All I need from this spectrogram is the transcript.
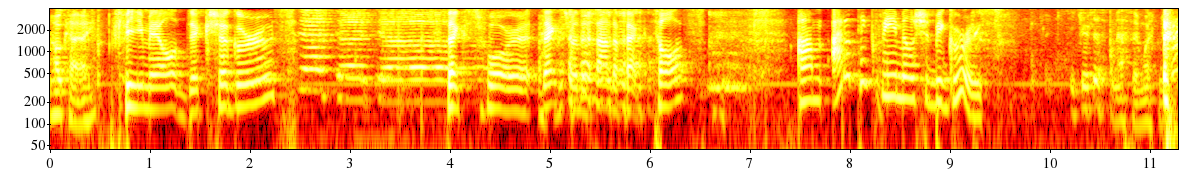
okay female diksha gurus. Da, da, da. Thanks for thanks for the sound effect, Tullis. Um, I don't think females should be gurus. you're just messing with me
